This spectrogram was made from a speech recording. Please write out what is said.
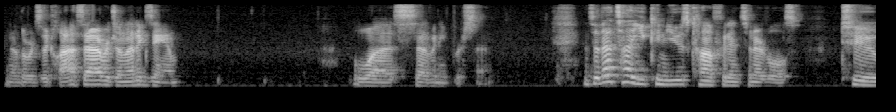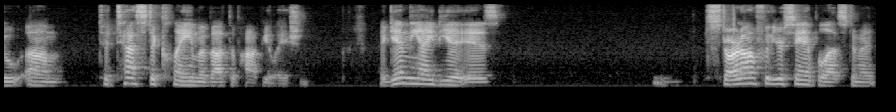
in other words, the class average on that exam, was 70%. And so that's how you can use confidence intervals to, um, to test a claim about the population. Again, the idea is start off with your sample estimate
